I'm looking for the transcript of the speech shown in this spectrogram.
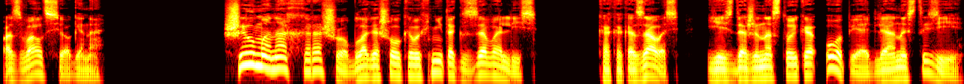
позвал Сёгена. Шил монах хорошо, благо шелковых ниток завались. Как оказалось, есть даже настойка опия для анестезии,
